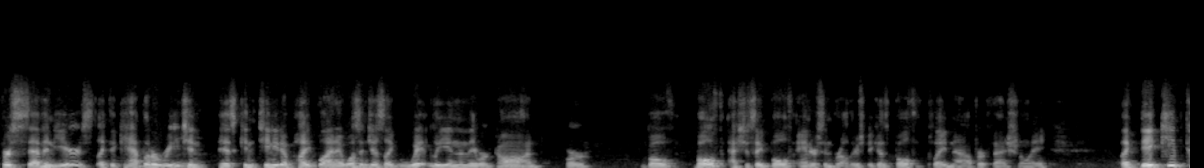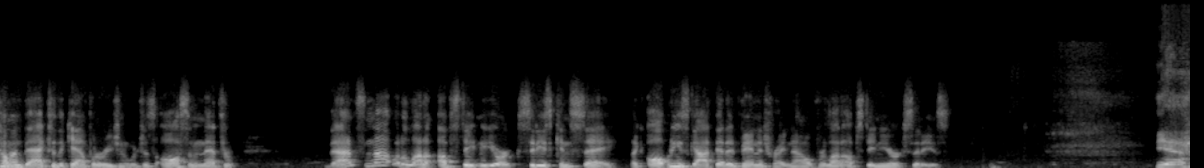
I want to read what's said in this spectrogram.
for seven years. Like the Capital Region mm-hmm. has continued a pipeline. It wasn't just like Whitley and then they were gone, or both. Both, I should say, both Anderson brothers because both have played now professionally. Like they keep coming back to the Capital Region, which is awesome, and that's that's not what a lot of upstate New York cities can say. Like Albany's got that advantage right now over a lot of upstate New York cities. Yeah,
